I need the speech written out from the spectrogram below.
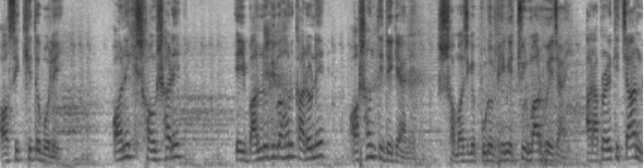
অশিক্ষিত বলেই অনেক সংসারে এই বাল্যবিবাহর কারণে অশান্তি ডেকে আনে। সমাজকে পুরো ভেঙে চুরমার হয়ে যায়। আর আপনারা কি চান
